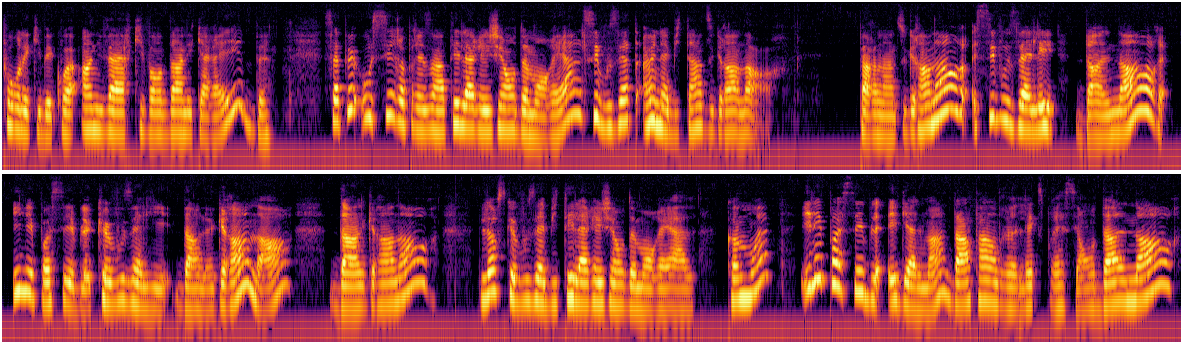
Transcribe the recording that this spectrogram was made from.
pour les Québécois en hiver qui vont dans les Caraïbes. Ça peut aussi représenter la région de Montréal si vous êtes un habitant du Grand Nord. Parlant du Grand Nord, si vous allez dans le Nord, il est possible que vous alliez dans le Grand Nord, dans le Grand Nord, lorsque vous habitez la région de Montréal. Comme moi, il est possible également d'entendre l'expression dans le Nord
